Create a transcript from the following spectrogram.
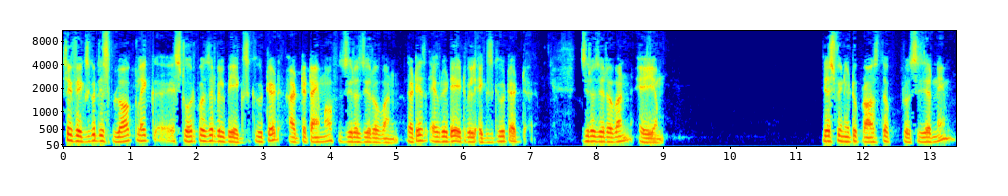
So if you execute this block, like a store procedure will be executed at the time of 001. That is every day it will execute at 001 AM. Just we need to process the procedure name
